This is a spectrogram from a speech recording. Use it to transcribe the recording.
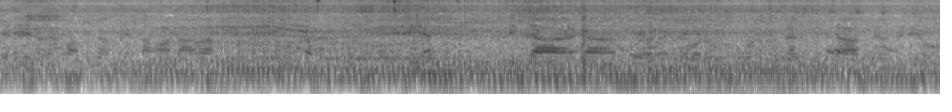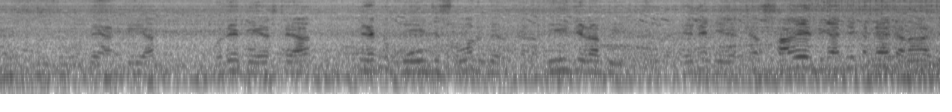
ਜਿਹੜੀ ਇਹਨਾਂ ਨੇ ਬੰਦ ਕਰਕੇ ਨਵਾਂ ਨਾਂ ਦਾ ਕੀਤੀ ਹੈ। ਤੀਜਾ ਹੈਗਾ ਕਿ ਕੋਡ ਕੋਡ ਦਾ ਚਾਰ ਦੇ ਜਿਹੜੇ ਉਹ ਉਹਦੇ ਐਂਟੀ ਆ, ਉਹਦੇ ਅਗੇਂਸਟ ਆ, ਇੱਕ ਬੀਜ ਸੋਧ ਬਿੱਲ ਬੀਜ ਜਿਹੜਾ ਬੀਜ ਇਹਦੇ ਅਗੇਂਸਟ ਆ, ਸਾਰੇ ਇੰਡੀਆ 'ਚ ਹੀ ਕੱਢਿਆ ਜਾਣਾ ਅੱਜ।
